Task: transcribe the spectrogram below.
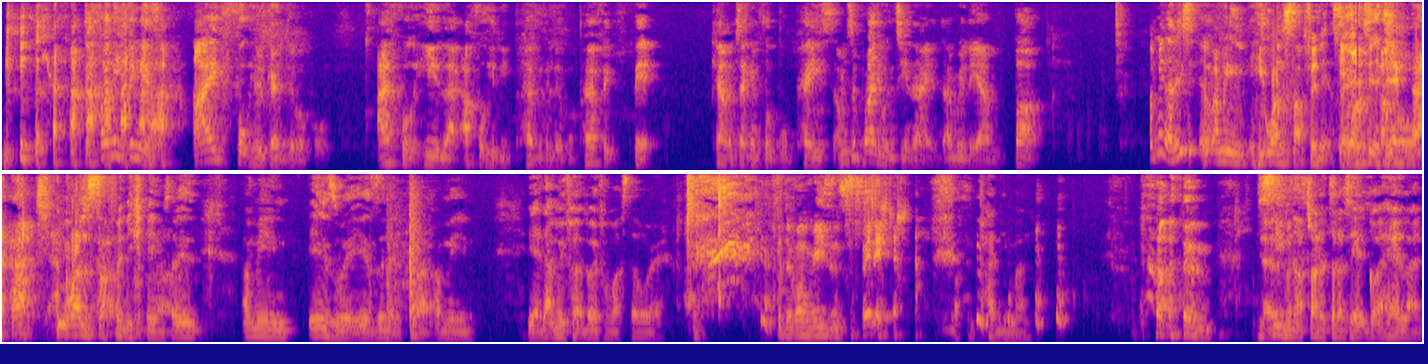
the funny thing is, I thought he was going to Liverpool. I thought he like I thought he'd be perfect for Liverpool, perfect fit counter-attacking football, pace. I'm surprised he went to United. I really am. But I mean, at least I mean he won stuff in it. So he won, oh, ouch, he won stuff when he came. So I mean, it is what it is, isn't it? But I mean, yeah, that move hurt both of us. Don't worry. For the wrong reasons, to finish. Fucking panty man. But, um, Deceiving um, us, trying to tell us he got a hairline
